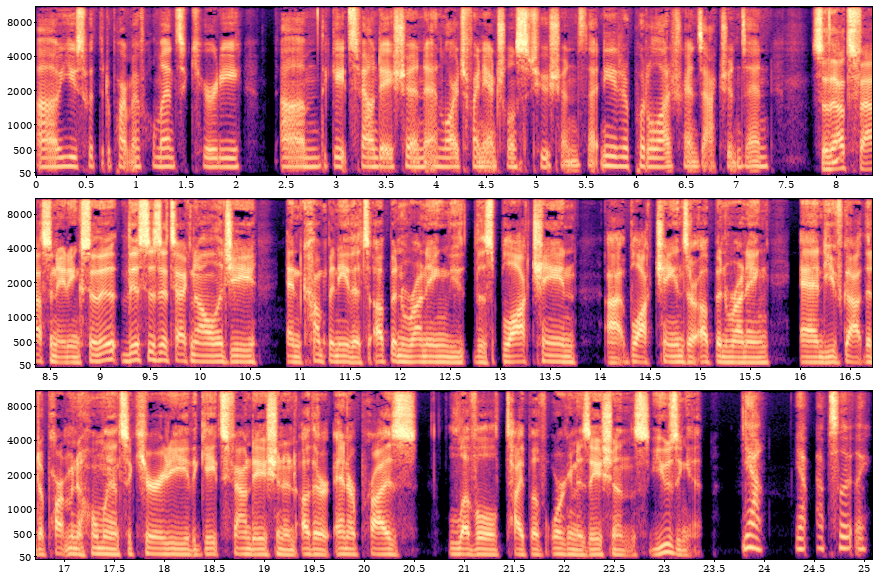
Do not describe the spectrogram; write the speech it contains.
uh, use with the Department of Homeland Security um, the Gates Foundation and large financial institutions that needed to put a lot of transactions in. So that's fascinating. So th- this is a technology and company that's up and running. This blockchain, uh, blockchains are up and running, and you've got the Department of Homeland Security, the Gates Foundation, and other enterprise level type of organizations using it. Yeah. Yep. Absolutely.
